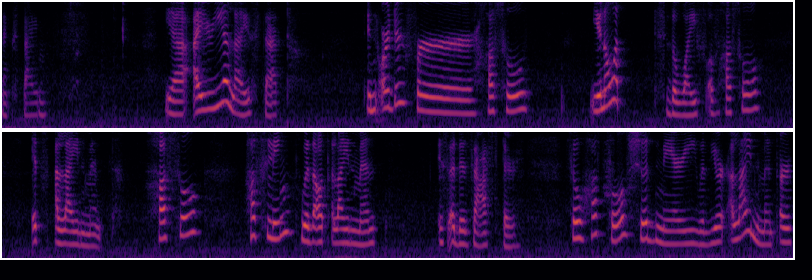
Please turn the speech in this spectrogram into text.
next time yeah i realized that in order for hustle, you know what's the wife of hustle? It's alignment. Hustle, hustling without alignment is a disaster. So hustle should marry with your alignment or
